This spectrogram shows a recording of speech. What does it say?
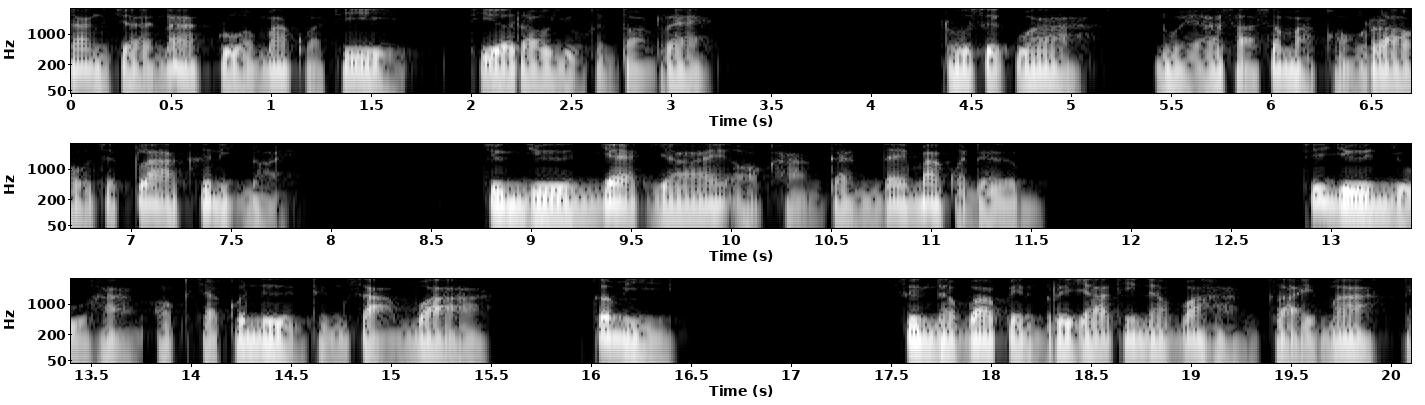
ข้างจะน่ากลัวมากกว่าที่ที่เราอยู่กันตอนแรก รู้สึกว่าหน่วยอาสาสมัครของเราจะกล้าขึ้นอีกหน่อย จึงยืนแยกย้ายออกห่างกันได้มากกว่าเดิม ที่ยืนอยู่ห่างออกจากคนอื่นถึงสามวา ก็มี ซึ่งนับว่าเป็นระยะที่นับว่าห่างไกลมากใน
